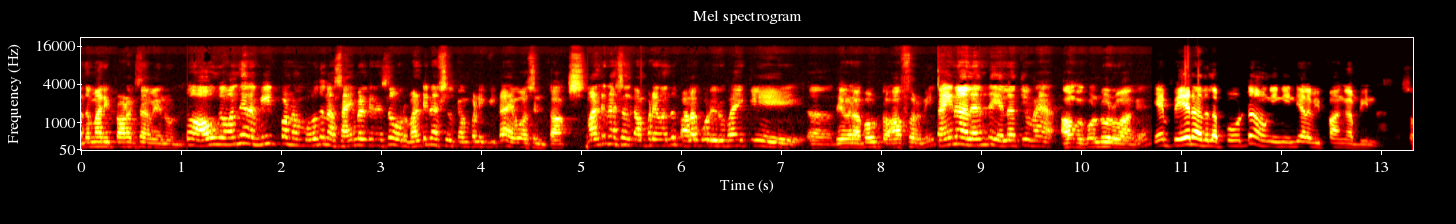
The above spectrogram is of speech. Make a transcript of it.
அந்த மாதிரி ப்ராடக்ட்ஸ் தான் வேணும் ஸோ அவங்க வந்து என்ன மீட் பண்ணும்போது நான் சைமல்டேனியஸ்ல ஒரு மல்டிநேஷனல் கம்பெனி கிட்ட I was in tax multinational company வந்து பல கோடி ரூபாய்க்கு தேவர் அபவுட் ஆஃபர் மீ சைனால இருந்து எல்லாத்தையும் அவங்க கொண்டு வருவாங்க. என் பேர் அதுல போட்டு அவங்க இங்க இந்தியாவில் விற்பாங்க அப்படின்னாங்க. ஸோ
